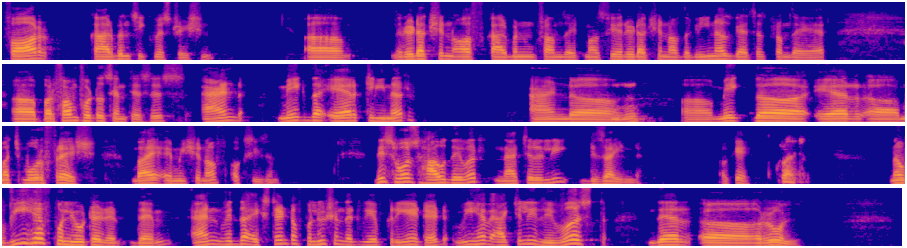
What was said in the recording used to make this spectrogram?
for carbon sequestration. Uh, reduction of carbon from the atmosphere, reduction of the greenhouse gases from the air, uh, perform photosynthesis, and make the air cleaner and uh, mm-hmm. uh, make the air uh, much more fresh by emission of oxygen. This was how they were naturally designed. Okay. Right. Now we have polluted them, and with the extent of pollution that we have created, we have actually reversed their uh, role.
